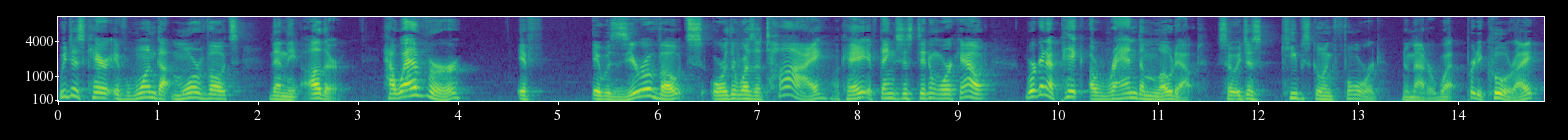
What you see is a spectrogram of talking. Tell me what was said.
we just care if one got more votes than the other. However, if it was zero votes or there was a tie, okay, if things just didn't work out, we're going to pick a random loadout. So it just keeps going forward no matter what. Pretty cool, right?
